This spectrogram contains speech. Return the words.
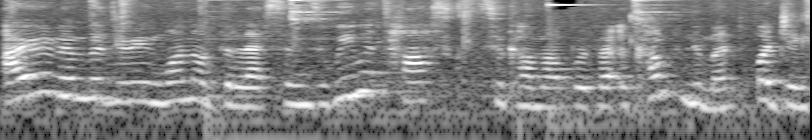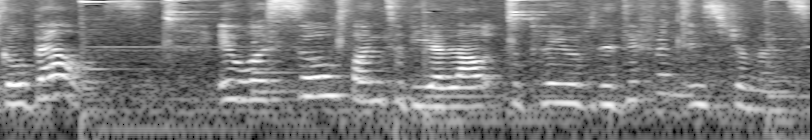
I remember during one of the lessons, we were tasked to come up with an accompaniment for Jingle Bells. It was so fun to be allowed to play with the different instruments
